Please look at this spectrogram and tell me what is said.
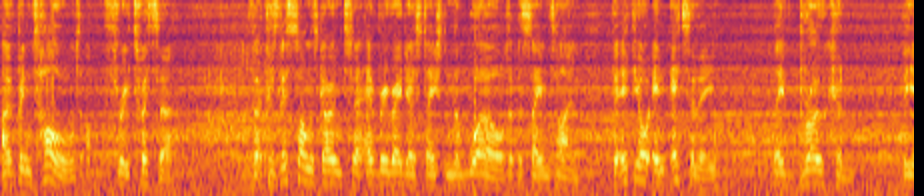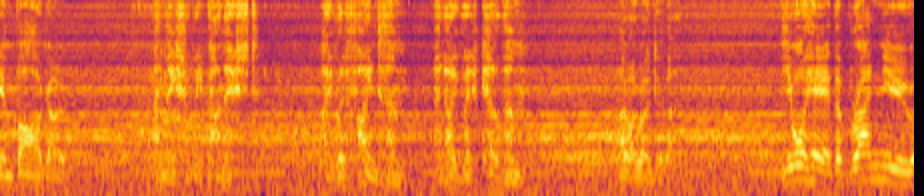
I've been told through Twitter that because this song's going to every radio station in the world at the same time, that if you're in Italy, they've broken the embargo and they shall be punished. I will find them and I will kill them. I, I won't do that. You will hear the brand new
